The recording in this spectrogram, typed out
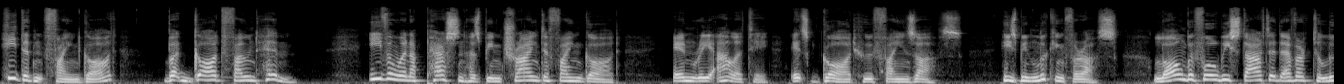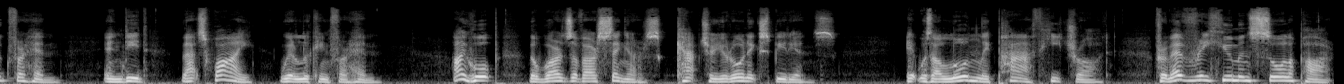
He didn't find God, but God found him. Even when a person has been trying to find God, in reality, it's God who finds us. He's been looking for us, long before we started ever to look for Him. Indeed, that's why we're looking for Him. I hope the words of our singers capture your own experience. It was a lonely path he trod, from every human soul apart,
